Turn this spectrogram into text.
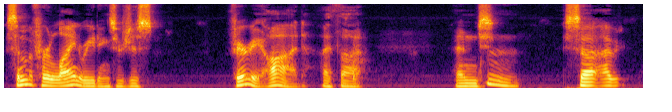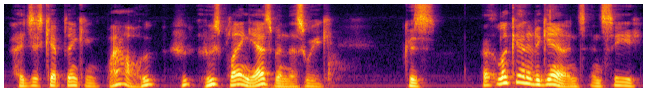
Some of her line readings are just very odd. I thought, and hmm. so I I just kept thinking, wow, who, who who's playing Yasmin this week? Because uh, look at it again and, and see.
